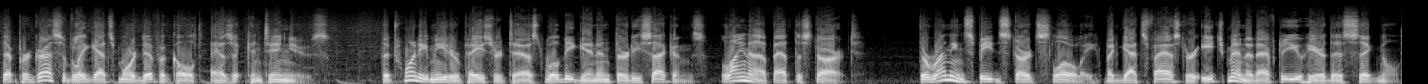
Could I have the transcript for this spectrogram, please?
that progressively gets more difficult as it continues. The 20 meter pacer test will begin in 30 seconds. Line up at the start. The running speed starts slowly, but gets faster each minute after you hear this signal.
